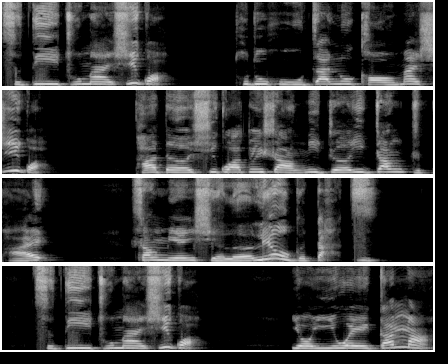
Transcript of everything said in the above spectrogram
此地出卖西瓜，突突虎在路口卖西瓜。他的西瓜堆上立着一张纸牌，上面写了六个大字：“此地出卖西瓜。”有一位赶马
